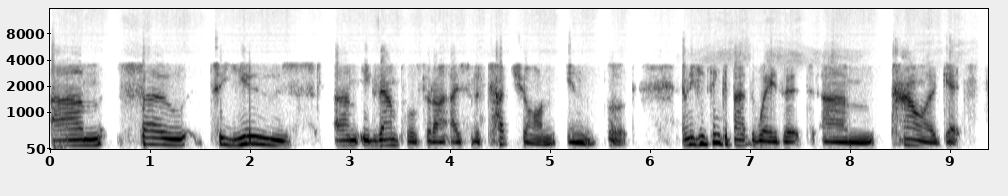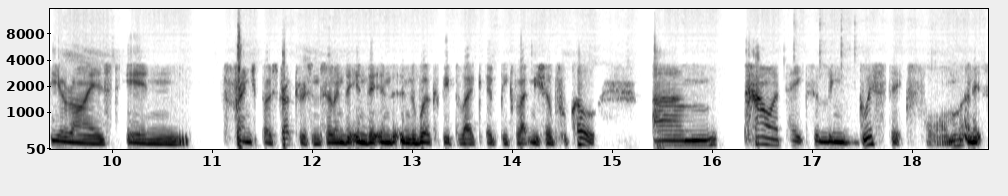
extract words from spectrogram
Um, so, to use um, examples that I, I, sort of touch on in the book, I mean, if you think about the way that um, power gets theorized in French post-structuralism, so in the, in the, in the, work of people like people like Michel Foucault, um, power takes a linguistic form, and it's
